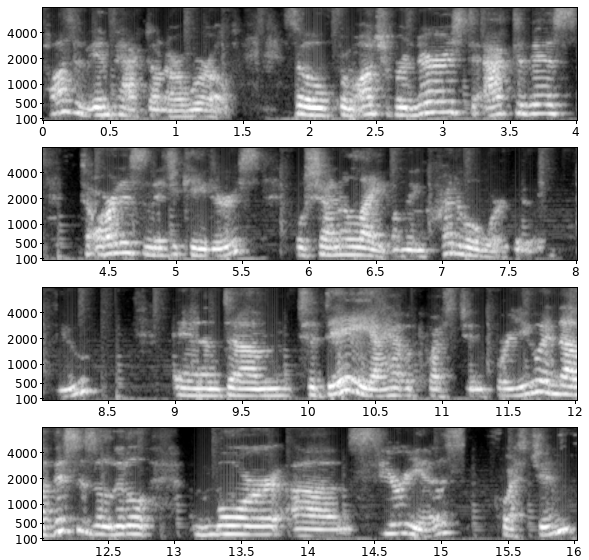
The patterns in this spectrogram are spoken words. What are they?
positive impact on our world. So, from entrepreneurs to activists to artists and educators, we'll shine a light on the incredible work you. And um, today I have a question for you. And now this is a little more uh, serious question,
